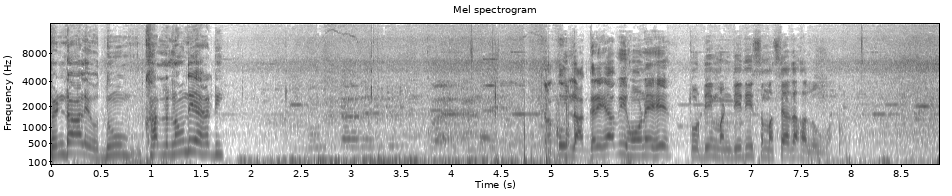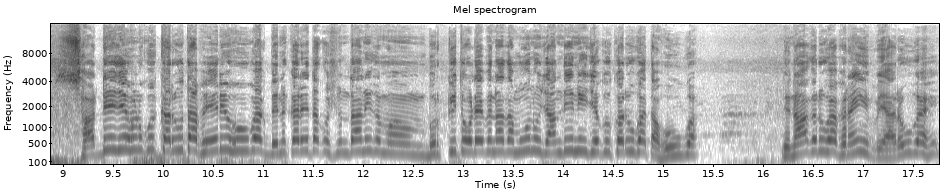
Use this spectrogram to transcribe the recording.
ਪਿੰਡਾਂ ਵਾਲੇ ਉਦੋਂ ਖੱਲ ਲਾਉਂਦੇ ਆ ਸਾਡੀ। ਤਾਂ ਕੋਈ ਲੱਗ ਰਿਹਾ ਵੀ ਹੁਣ ਇਹ ਤੁਹਾਡੀ ਮੰਡੀ ਦੀ ਸਮੱਸਿਆ ਦਾ ਹੱਲ ਹੋਊਗਾ? ਸਾਡੇ ਜੇ ਹੁਣ ਕੋਈ ਕਰੂ ਤਾਂ ਫੇਰ ਹੀ ਹੋਊਗਾ ਬਿਨ ਕਰੇ ਤਾਂ ਕੁਛ ਹੁੰਦਾ ਨਹੀਂ ਬੁਰਕੀ ਤੋੜੇ ਬਿਨਾ ਤਾਂ ਮੂੰਹ ਨੂੰ ਜਾਂਦੀ ਨਹੀਂ ਜੇ ਕੋਈ ਕਰੂਗਾ ਤਾਂ ਹੋਊਗਾ। ਜੇ ਨਾ ਕਰੂਗਾ ਫਿਰ ਐਂ ਪਿਆ ਰਹੂਗਾ ਇਹ।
